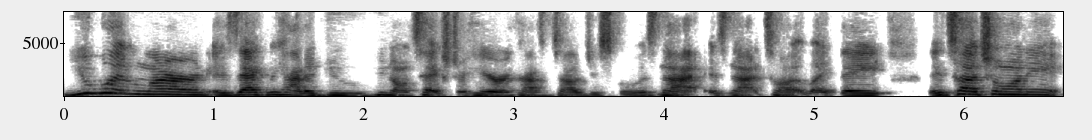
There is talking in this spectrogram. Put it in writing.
you wouldn't learn exactly how to do you know texture hair in cosmetology school it's not it's not taught like they they touch on it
